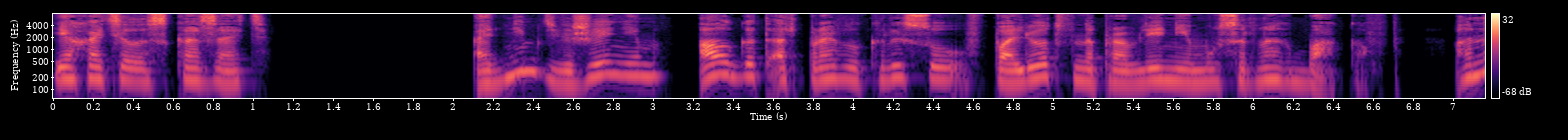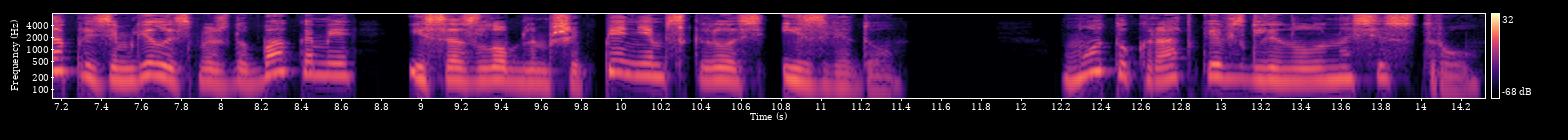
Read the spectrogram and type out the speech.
я хотела сказать. Одним движением Алгот отправил крысу в полет в направлении мусорных баков. Она приземлилась между баками и со злобным шипением скрылась из виду. Мот украдкой взглянула на сестру.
